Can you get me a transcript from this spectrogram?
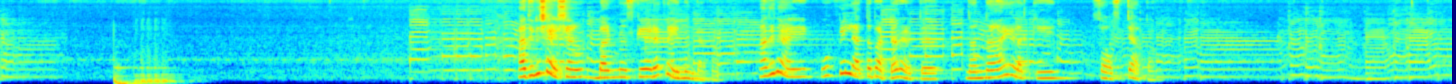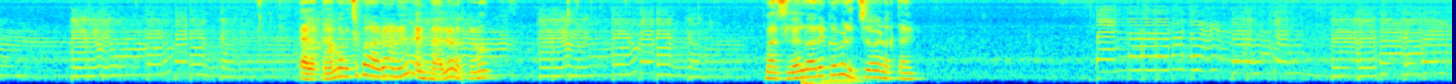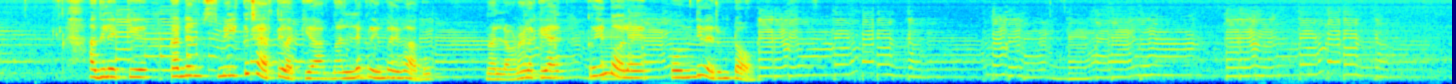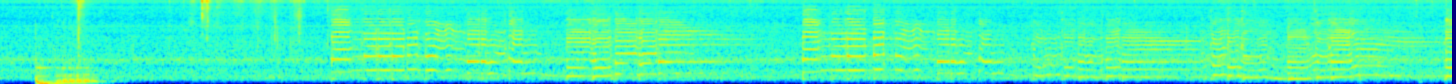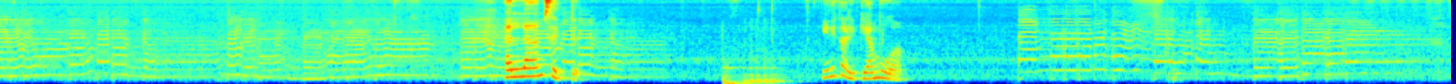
അതിനുശേഷം ബൺമസ്കയുടെ ക്രീം ഉണ്ടാക്കണം. അതിനായി ഉപ്പില്ലാത്ത ബട്ടർ എടുത്ത് നന്നായി ഇളക്കി സോഫ്റ്റ് ആക്കാം. ഇളക്കാൻ കുറച്ച് പാടാണ് എന്നാലും ഇളക്കണം. മനസ്സിലുള്ളവരെയൊക്കെ വിളിച്ചോ ഇളക്കാൻ. അതിലേക്ക് കണ്ടൻസ് മിൽക്ക് ചേർത്തിളക്കിയ നല്ല ക്രീം പരിവാകും. നല്ലോണം ഇളക്കിയാൽ ക്രീം പോലെ പൊന്തി വരും ട്ടോ. എല്ലാം സെറ്റ് ഇനി കഴിക്കാൻ പോവാം.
